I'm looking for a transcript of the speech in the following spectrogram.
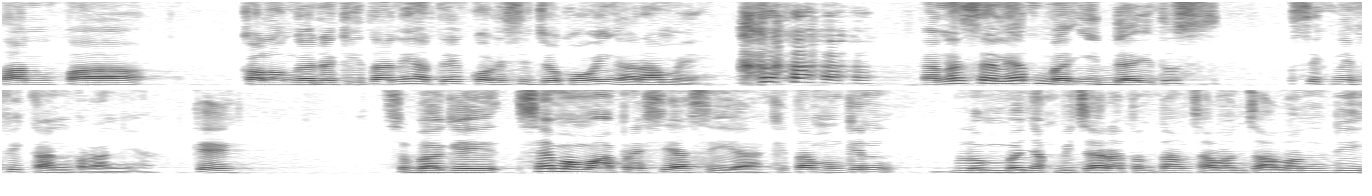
tanpa kalau nggak ada kita nih artinya koalisi Jokowi nggak rame. Karena saya lihat Mbak Ida itu signifikan perannya. Oke. Sebagai saya mau mengapresiasi ya, kita mungkin belum banyak bicara tentang calon-calon di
